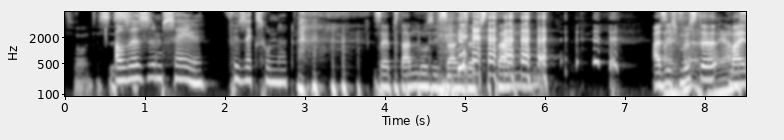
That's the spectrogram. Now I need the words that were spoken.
So, das ist, Außer es ist im Sale für 600. selbst dann muss ich sagen, selbst dann. Also ich müsste, mein,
